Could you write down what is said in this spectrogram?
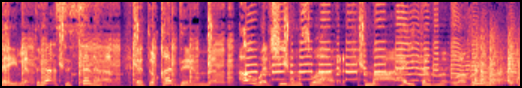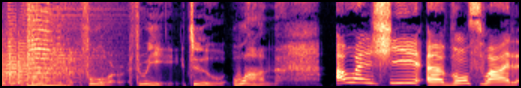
ليلة رأس السنة. تقدم أول شي bonsoir مع هيثم وغنوة. 5 4 3 2 1 أول شيء bonsoir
